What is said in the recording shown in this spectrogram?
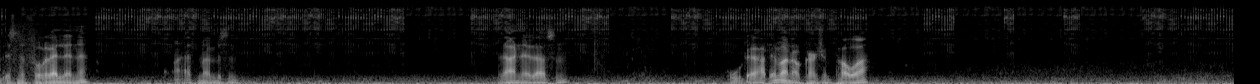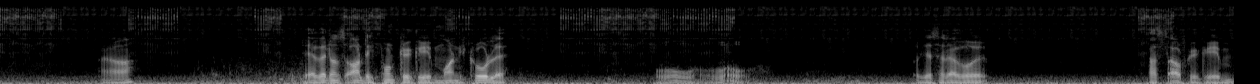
Das ist eine Forelle, ne? Erstmal ein bisschen Leine lassen. Uh, der hat immer noch ganz schön Power. Ja. Der wird uns ordentlich Punkte geben, ordentlich Kohle. Oh, oh. Und jetzt hat er wohl fast aufgegeben.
